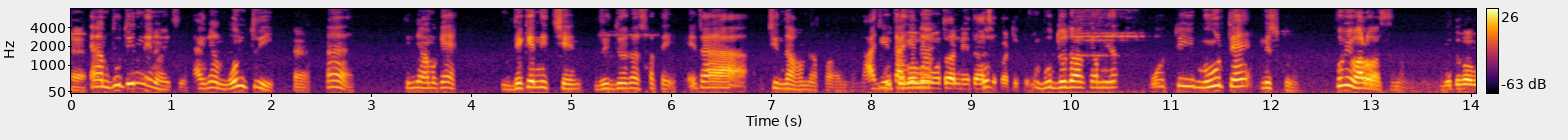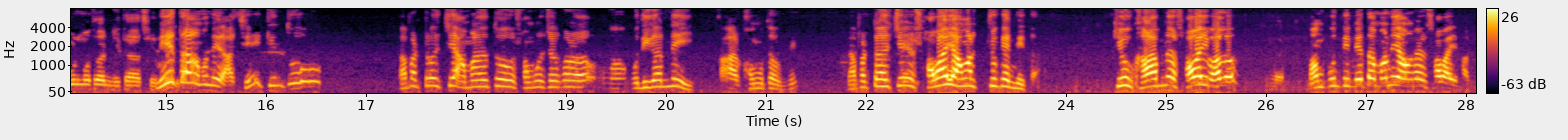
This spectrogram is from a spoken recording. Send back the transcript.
হ্যাঁ। এরম দু তিন দিন হয়েছে। একজন মন্ত্রী হ্যাঁ। হ্যাঁ তিনি আমাকে ডেকে নিচ্ছেন হৃদয়তার সাথে। এটা চিন্তা ভাবনা করা যায় না। আজকে তাই জন্য বুদ্ধদাকে আমি প্রতি মুহূর্তে মিস করি। খুবই ভালোবাসেন বুদ্ধবাবুর মতো আর নেতা আছে। নেতা আমাদের আছে কিন্তু ব্যাপারটা হচ্ছে আমাদের তো সমালোচনা করার অধিকার নেই আর ক্ষমতাও নেই। ব্যাপারটা হচ্ছে সবাই আমার চোখের নেতা। কেউ খারাপ না সবাই ভালো। বামপন্থী নেতা মানে আমরা সবাই ভালো।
